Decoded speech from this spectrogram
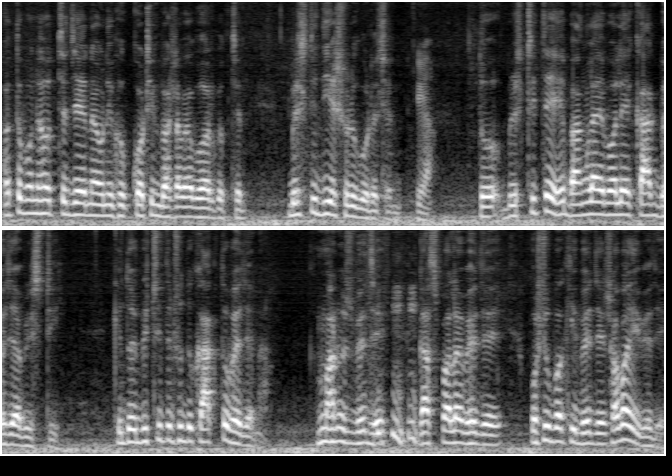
হয়তো মনে হচ্ছে যে না উনি খুব কঠিন ভাষা ব্যবহার করছেন। বৃষ্টি দিয়ে শুরু করেছেন। তো বৃষ্টিতে বাংলায় বলে কাক ভেজা বৃষ্টি। কিন্তু ওই বৃষ্টিতে শুধু কাক তো ভেজে না মানুষ ভেজে গাছপালা ভেজে পশু পাখি ভেজে সবাই ভেজে।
